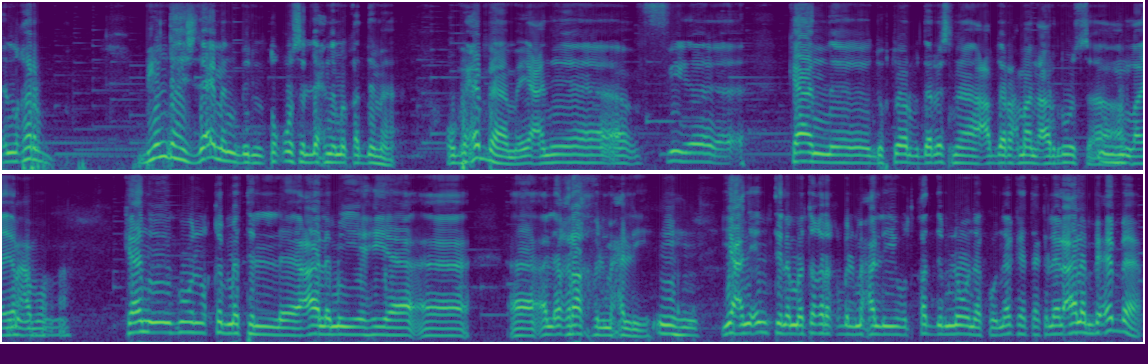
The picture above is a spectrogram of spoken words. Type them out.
الغرب بيندهش دائما بالطقوس اللي إحنا بنقدمها وبحبها. يعني في كان دكتور بدرسنا عبد الرحمن عرنوس الله يرحمه. كان يقول قمة العالمية هي آه، آه، الإغراق في المحلية. يعني أنت لما تغرق بالمحلية وتقدم لونك ونكهتك للعالم بحبها.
